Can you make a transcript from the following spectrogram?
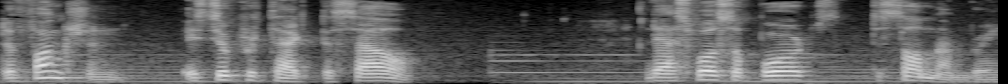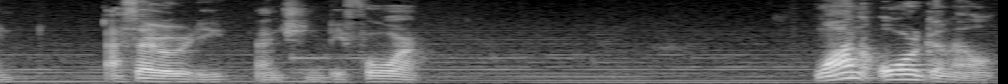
The function is to protect the cell. It as well supports the cell membrane, as I already mentioned before. One organelle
